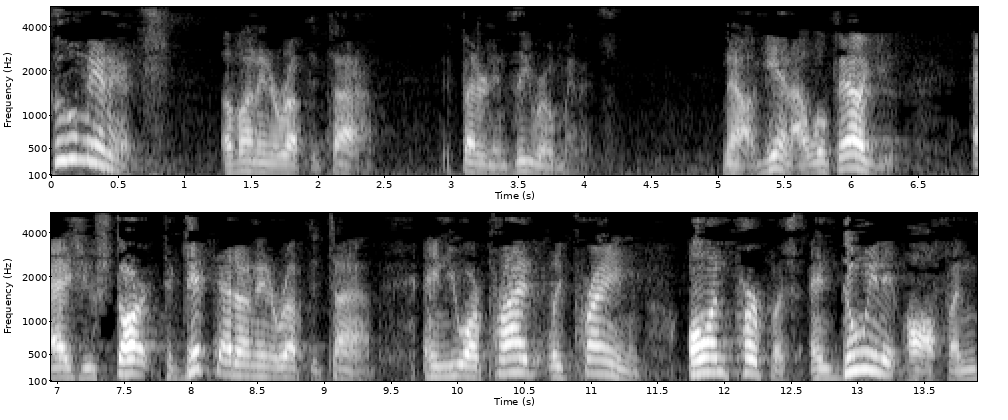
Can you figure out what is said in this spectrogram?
Two minutes of uninterrupted time is better than zero minutes. Now, again, I will tell you, as you start to get that uninterrupted time and you are privately praying on purpose and doing it often,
